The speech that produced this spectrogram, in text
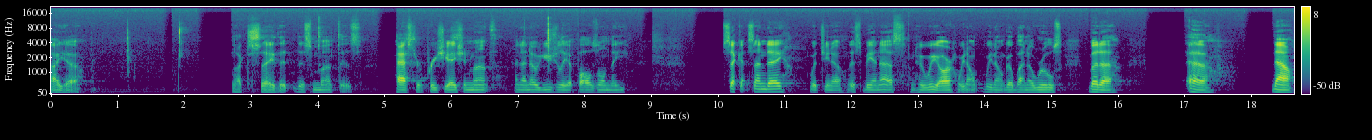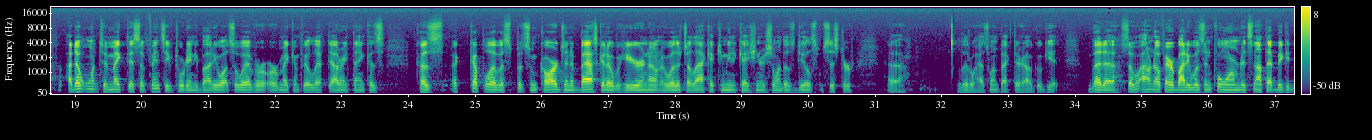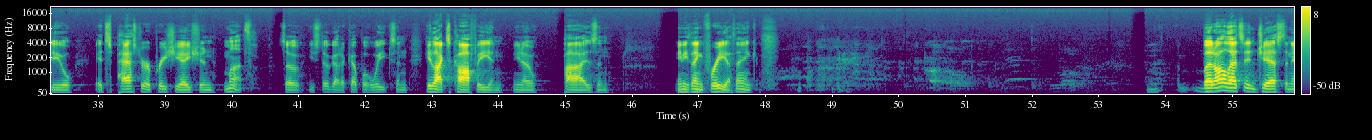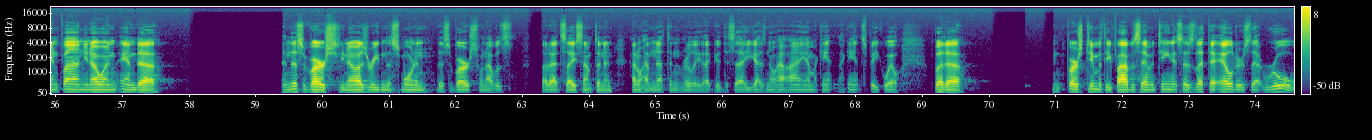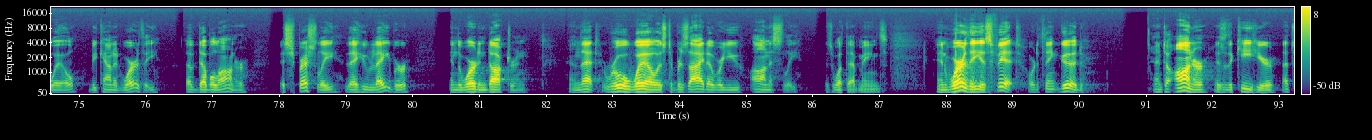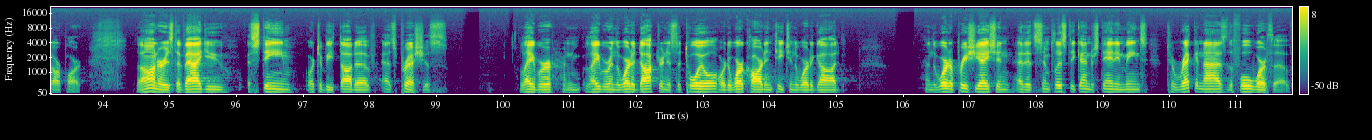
I uh, like to say that this month is Pastor Appreciation Month, and I know usually it falls on the second Sunday, which you know, this being us and who we are, we don't we don't go by no rules. But uh, uh, now I don't want to make this offensive toward anybody whatsoever, or make them feel left out or anything, because because a couple of us put some cards in a basket over here, and I don't know whether it's a lack of communication or just one of those deals. Sister uh, Little has one back there. I'll go get. But uh, so I don't know if everybody was informed. It's not that big a deal. It's Pastor Appreciation Month, so you still got a couple of weeks. And he likes coffee and you know pies and anything free. I think. But all that's in jest and in fun, you know, and and uh, and this verse, you know, I was reading this morning this verse when I was thought I'd say something, and I don't have nothing really that good to say. You guys know how I am. I can't I can't speak well, but uh, in First Timothy five and seventeen it says, "Let the elders that rule well be counted worthy of double honor, especially they who labor in the word and doctrine." And that rule well is to preside over you honestly, is what that means. And worthy is fit or to think good. And to honor is the key here. That's our part. The honor is to value, esteem, or to be thought of as precious. Labor and labor in the word of doctrine is to toil or to work hard in teaching the word of God. And the word appreciation, at its simplistic understanding, means to recognize the full worth of.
